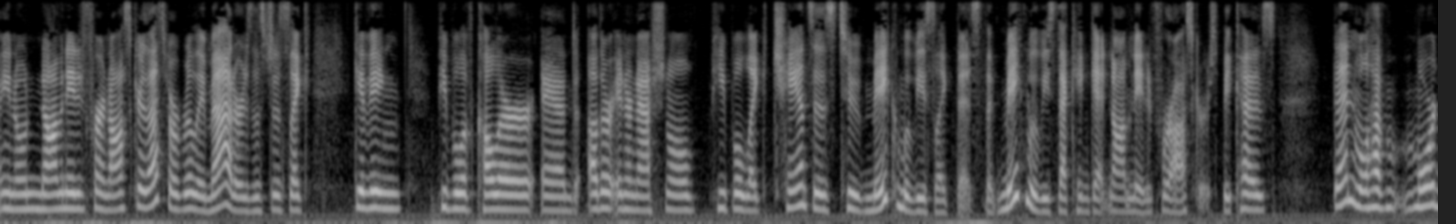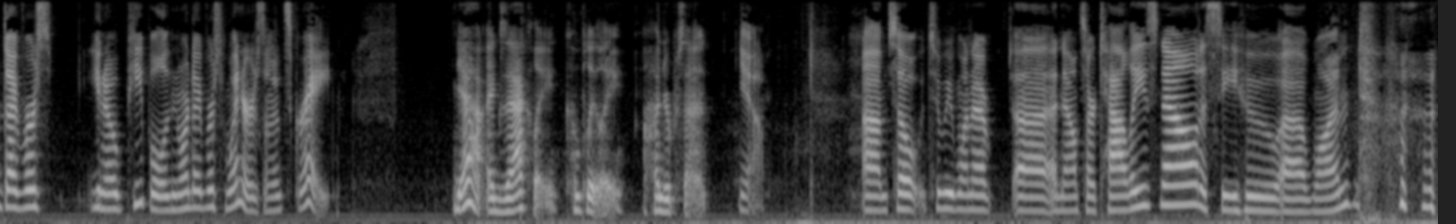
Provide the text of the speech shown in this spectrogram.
you know nominated for an Oscar that's what really matters it's just like giving people of color and other international people like chances to make movies like this that make movies that can get nominated for Oscars because then we'll have more diverse you know people and more diverse winners and it's great. Yeah, exactly, completely, hundred percent. yeah um so do we want to uh announce our tallies now to see who uh won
